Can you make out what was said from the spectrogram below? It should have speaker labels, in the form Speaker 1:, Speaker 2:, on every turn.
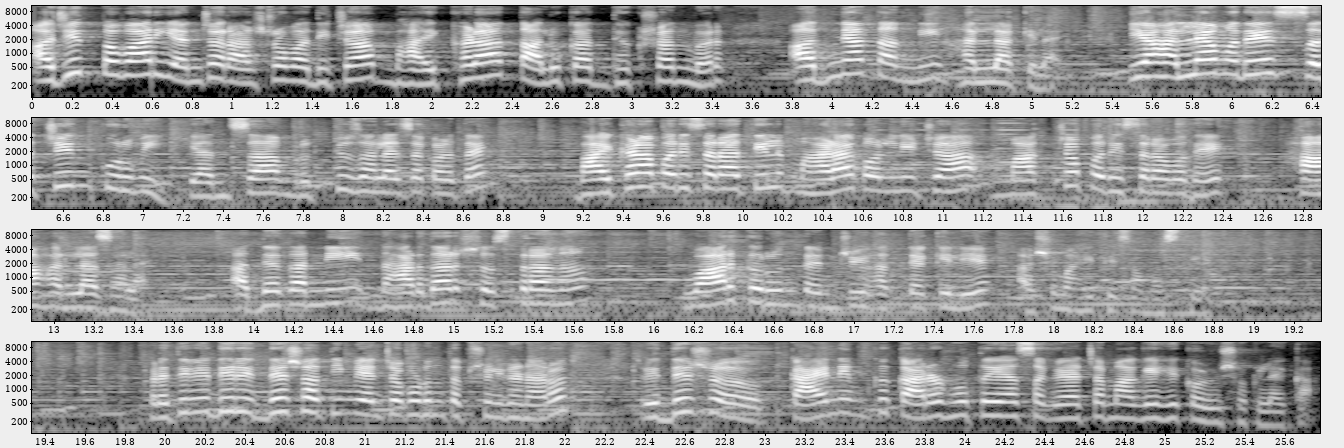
Speaker 1: अजित पवार यांच्या राष्ट्रवादीच्या भायखळा तालुकाध्यक्षांवर अज्ञातांनी हल्ला केलाय. या हल्ल्यामध्ये सचिन कुर्मी यांचा मृत्यू झाल्याचं कळतंय. भायखळा परिसरातील म्हाळा कॉलनीच्या मागच्या परिसरामध्ये हा हल्ला झालाय. अज्ञातांनी धारदार शस्त्रानं वार करून त्यांची हत्या केली आहे अशी माहिती समजते. प्रतिनिधी रिद्धेश हातीम यांच्याकडून तपशील घेणार आहोत. रिद्धेश काय नेमकं कारण होतं या सगळ्याच्या मागे हे कळू शकलंय का?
